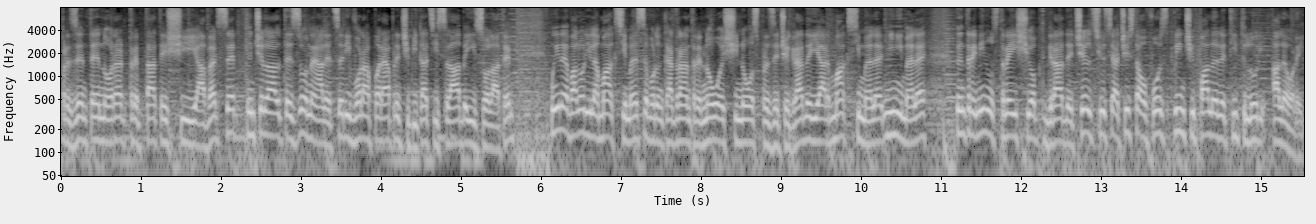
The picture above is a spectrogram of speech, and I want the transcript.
prezente în orări treptate și averse. În celelalte zone ale țării vor apărea precipitații slabe izolate. Mâine valorile maxime se vor încadra între 9 și 19 grade, iar maximele, minimele între minus 3 și 8 grade Celsius. Acestea au fost principalele titluri ale orei.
